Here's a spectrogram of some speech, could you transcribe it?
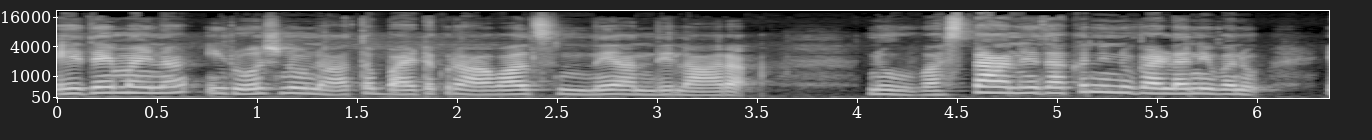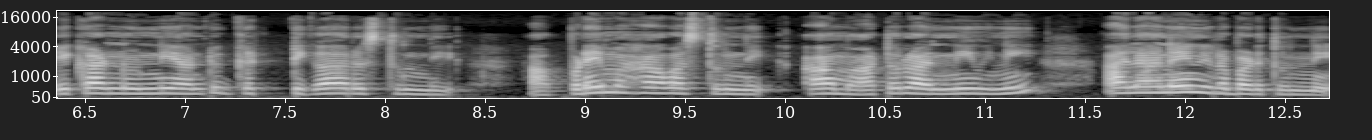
ఏదేమైనా ఈరోజు నువ్వు నాతో బయటకు రావాల్సిందే అంది లారా. నువ్వు వస్తా అనేదాకా నిన్ను వెళ్ళనివ్వను. ఇక్కడ నుండి అంటూ గట్టిగా అరుస్తుంది. అప్పుడే మహా వస్తుంది. ఆ మాటలు అన్నీ విని అలానే నిలబడుతుంది.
